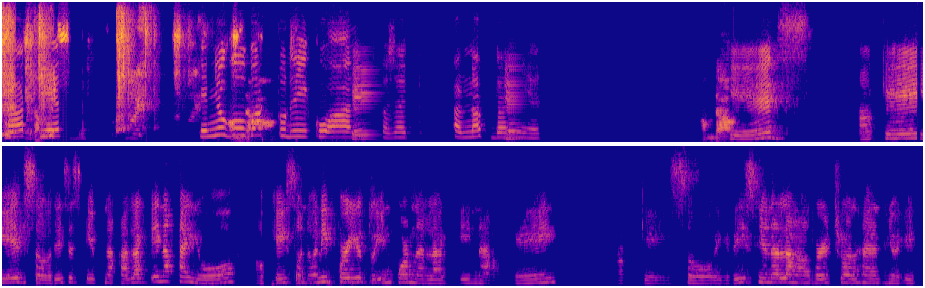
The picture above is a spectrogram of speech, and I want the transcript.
Not yet. Can you go back to the? Okay. Because I, I'm not done yet. Kids. Okay, kids. So this is if nakalagin na kayo. Okay, so no need for you to inform na login na. Okay? Okay, so i-raise nyo na lang ang virtual hand nyo if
